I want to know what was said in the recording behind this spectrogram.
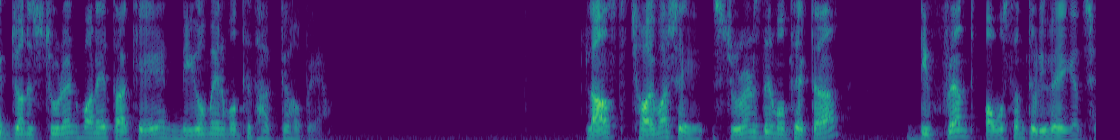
একজন স্টুডেন্ট মানে তাকে নিয়মের মধ্যে থাকতে হবে। লাস্ট ছয় মাসে স্টুডেন্টসদের মধ্যে একটা ডিফারেন্ট অবস্থান তৈরি হয়ে গেছে।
